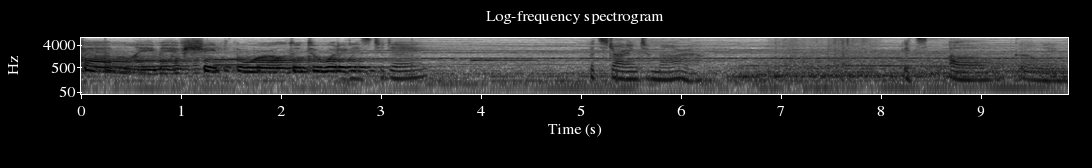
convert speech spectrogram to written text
family may have shaped the world into what it is today, but starting tomorrow, it's all going.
